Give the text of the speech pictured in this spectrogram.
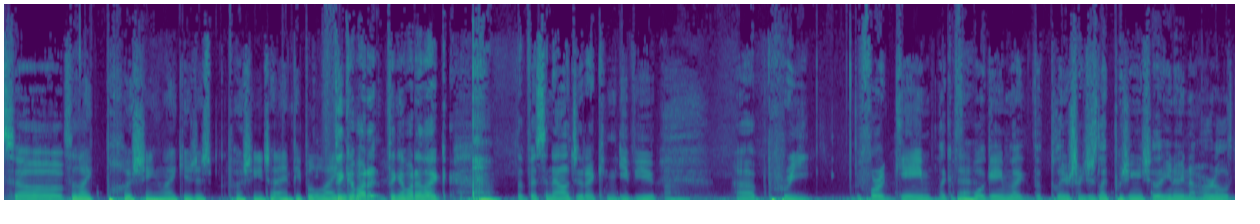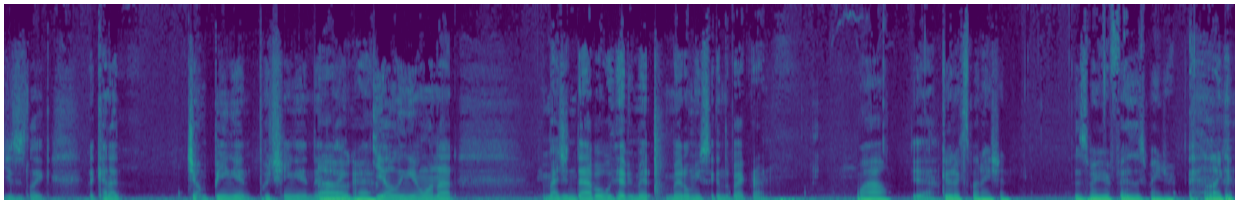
So, So like pushing, like you're just pushing each other, and people like. think about it. Think about it like the best analogy that I can give you. Uh, pre before a game, like a Uh-huh. Yeah. football game, like the players are just like pushing each other. You know, in a hurdle, you just like like kind of jumping and pushing and then Oh, like okay. yelling and whatnot. Imagine that, but with heavy met- metal music in the background. Wow, Yeah. good explanation. This is why you're a physics major. I like it.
